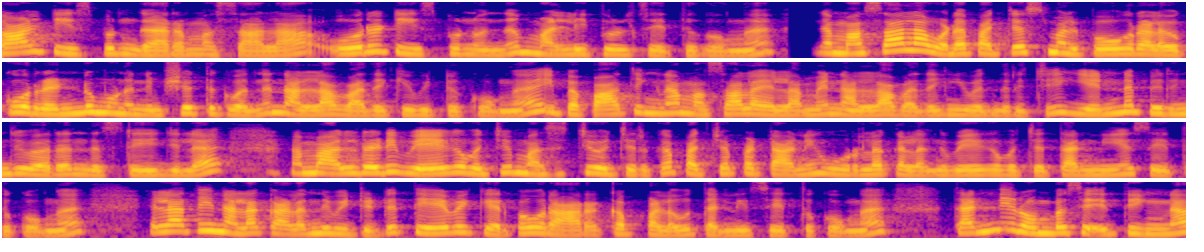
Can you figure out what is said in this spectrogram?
கால் டீஸ்பூன் கரம் மசாலா ஒரு டீஸ்பூன் வந்து மல்லித்தூள் சேர்த்துக்கோங்க. இந்த மசாலாவோட பச்சை ஸ்மெல் போகிற அளவுக்கு ஒரு ரெண்டு மூணு நிமிஷத்துக்கு வந்து நல்லா வதக்கி விட்டுக்கோங்க. இப்போ பார்த்தீங்கன்னா மசாலா எல்லாமே நல்லா வதங்கி வந்துருச்சு. எண்ணெய் பிரிஞ்சு வர இந்த ஸ்டேஜில் நம்ம ஆல்ரெடி வேக வச்சு மசிச்சு வச்சுருக்க பச்சை பட்டாணி உருளைக்கிழங்கு வேக வச்ச தண்ணியை சேர்த்துக்கோங்க. எல்லாத்தையும் நல்லா கலந்து விட்டுட்டு தேவைக்கேற்ப ஒரு அரைக்கப் அளவு தண்ணி சேர்த்துக்கோங்க. தண்ணி ரொம்ப சேர்த்திங்கன்னா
